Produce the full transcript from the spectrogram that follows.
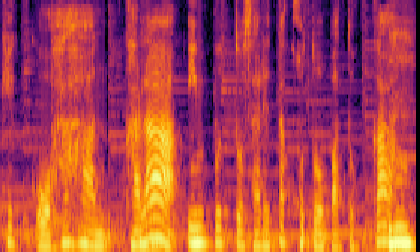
結構母からインプットされた言葉とか、うん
